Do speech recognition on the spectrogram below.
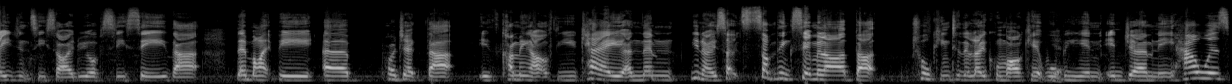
agency side, we obviously see that there might be a project that is coming out of the UK, and then you know, so something similar, but talking to the local market will Yeah. be in in Germany. How was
